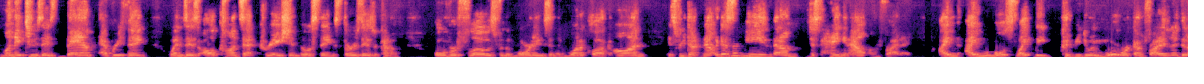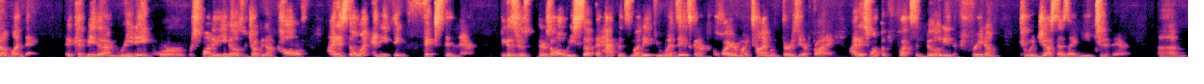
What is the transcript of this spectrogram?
Monday, Tuesdays, bam, everything. Wednesdays, all content creation, those things. Thursdays are kind of overflows for the mornings, and then one o'clock on it's free time. Now, it doesn't mean that I'm just hanging out on Friday. I, I most likely could be doing more work on Friday than I did on Monday. It could be that I'm reading or responding to emails or jumping on calls. I just don't want anything fixed in there because there's there's always stuff that happens Monday through Wednesday. that's going to require my time on Thursday or Friday. I just want the flexibility and the freedom to adjust as I need to there. Um,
